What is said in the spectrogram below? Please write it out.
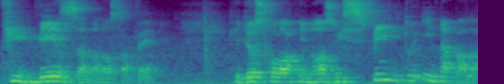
firmeza na nossa fé. Que Deus coloque em nós o espírito e na palavra.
